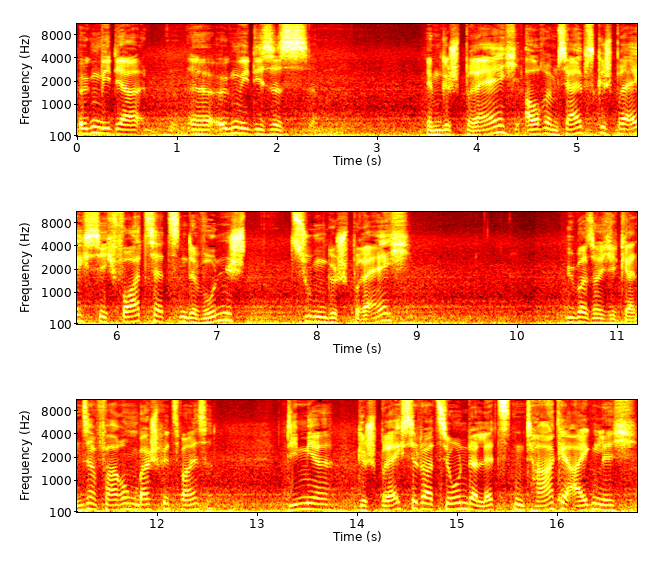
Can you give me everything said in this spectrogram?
irgendwie der, äh, irgendwie dieses im Gespräch, auch im Selbstgespräch, sich fortsetzende Wunsch zum Gespräch über solche Grenzerfahrungen beispielsweise, die mir Gesprächssituationen der letzten Tage eigentlich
